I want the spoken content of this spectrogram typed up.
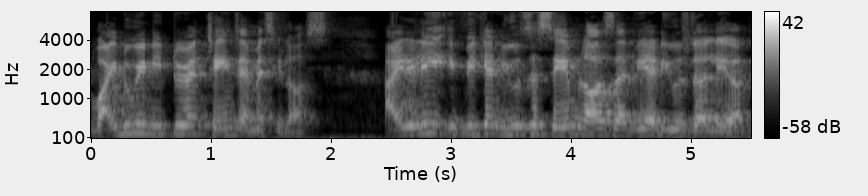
why do we need to even change MSE loss Ideally, if we can use the same loss that we had used earlier,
